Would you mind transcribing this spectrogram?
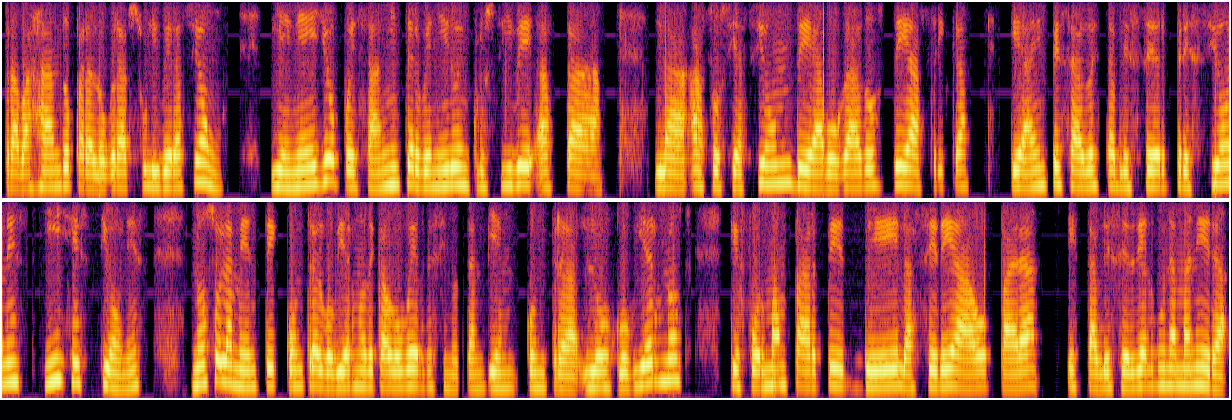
trabajando para lograr su liberación. Y en ello pues han intervenido inclusive hasta la Asociación de Abogados de África que ha empezado a establecer presiones y gestiones no solamente contra el gobierno de Cabo Verde, sino también contra los gobiernos que forman parte de la CDAO para establecer de alguna manera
